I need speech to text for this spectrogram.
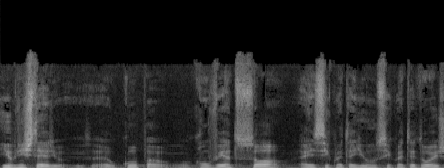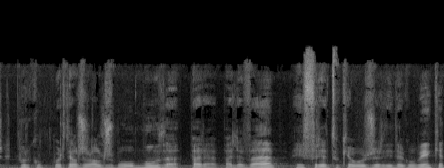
e o Ministério ocupa o convento só em 51, 52, porque o Quartel-General de Lisboa muda para Palhavã, em frente ao que é hoje o Jardim da Gulbenkian,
